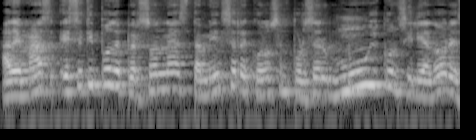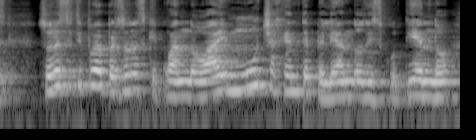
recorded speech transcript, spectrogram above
Además, este tipo de personas también se reconocen por ser muy conciliadores. Son este tipo de personas que cuando hay mucha gente peleando, discutiendo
